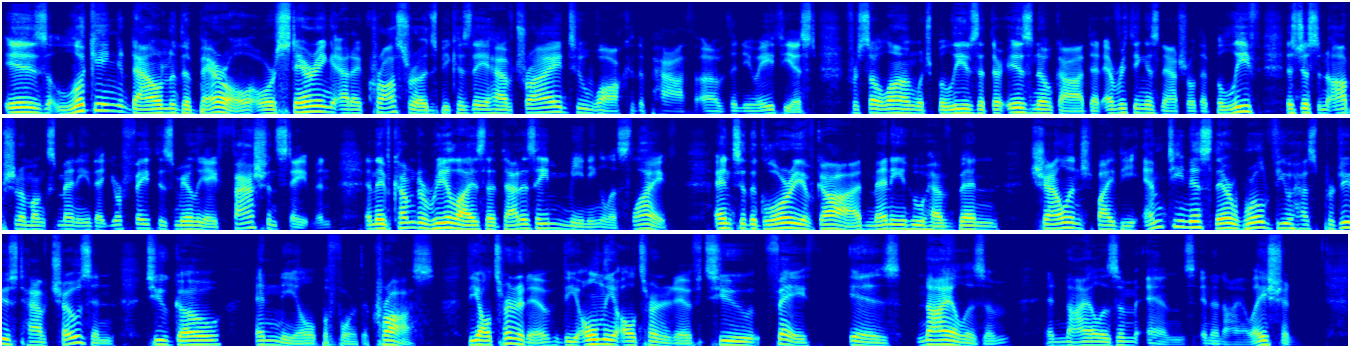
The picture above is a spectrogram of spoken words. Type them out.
is looking down the barrel or staring at a crossroads because they have tried to walk the path of the new atheist for so long, which believes that there is no God, that everything is natural, that belief is just an option amongst many, that your faith is merely a fashion statement. And they've come to realize that that is a meaningless life. And to the glory of God, many who have been challenged by the emptiness their worldview has produced have chosen to go and kneel before the cross. The alternative, the only alternative to faith, is nihilism, and nihilism ends in annihilation.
